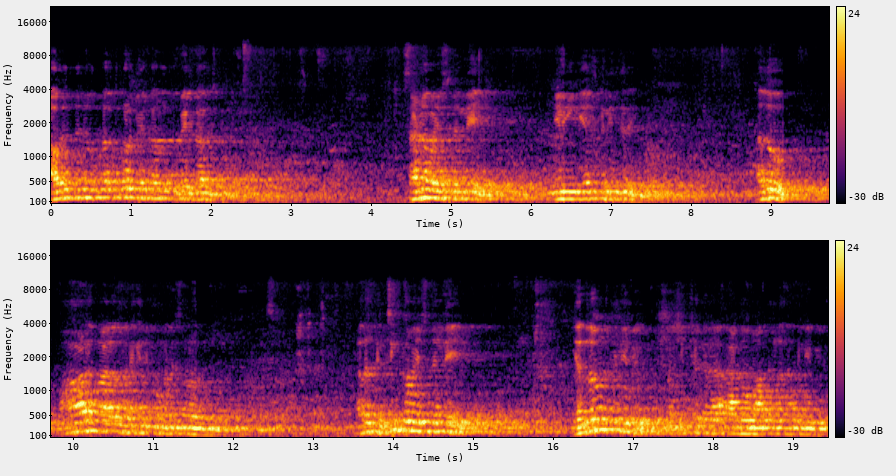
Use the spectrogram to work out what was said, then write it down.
ಅವರಿಂದ ನೀವು ಕಲ್ತ್ಕೊಳ್ಬೇಕಾದದ್ದು ಬೇಕಾದಷ್ಟು. ಸಣ್ಣ ವಯಸ್ಸಿನಲ್ಲಿ ನೀವು ಈಗ ಏನು ಕಲಿತೀರಿ ಅದು ಬಹಳ ಕಾಲದವರೆಗೆ ನಿಮ್ಮ ಮನಸ್ಸಿನೊಳಗೆ ಅದಕ್ಕೆ ಚಿಕ್ಕ ವಯಸ್ಸಿನಲ್ಲಿ ಎಲ್ಲವನ್ನೂ ಕಲಿಯಬೇಕು ನಿಮ್ಮ ಶಿಕ್ಷಕರ ಆಡುವ ಮಾತುಗಳನ್ನು ಕಲಿಯಬೇಕು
